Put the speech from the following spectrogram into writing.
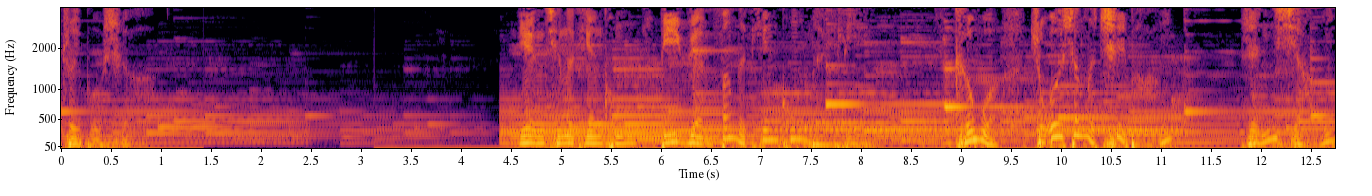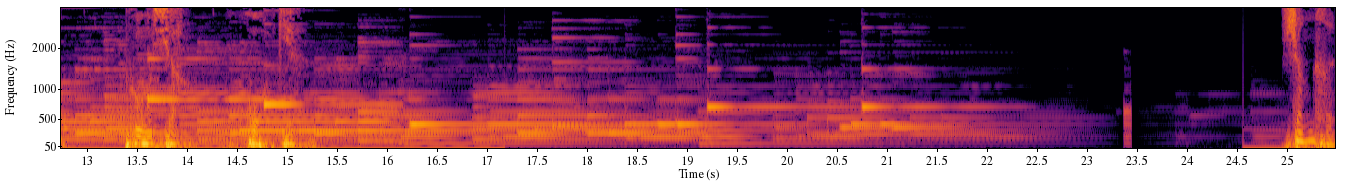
追不舍。眼前的天空比远方的天空美丽，可我灼伤了翅膀，仍想扑向火焰。伤痕，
